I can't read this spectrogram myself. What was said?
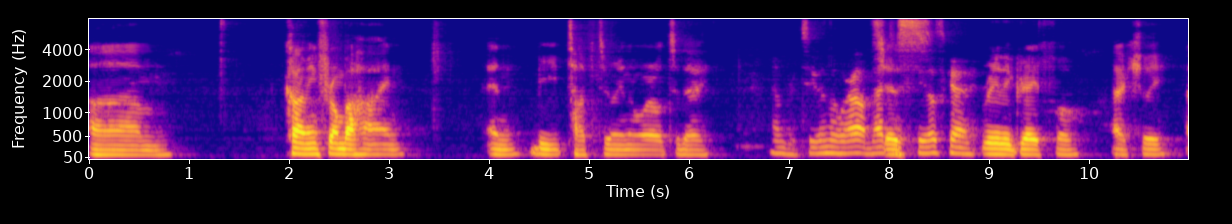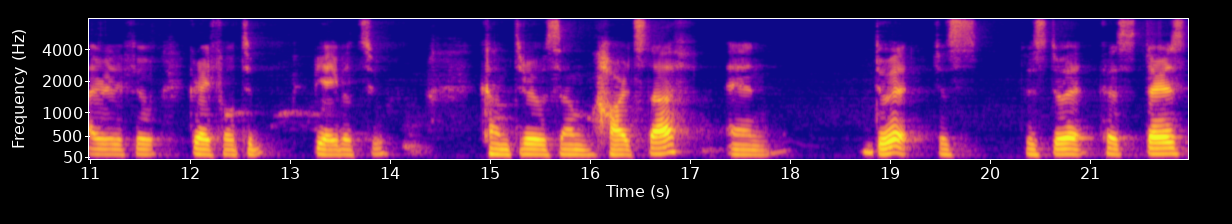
um, coming from behind and be top two in the world today. Number two in the world. That just, Just- feels good. Really grateful, actually. I really feel grateful to be able to come through some hard stuff and do it. Just just do it because there is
